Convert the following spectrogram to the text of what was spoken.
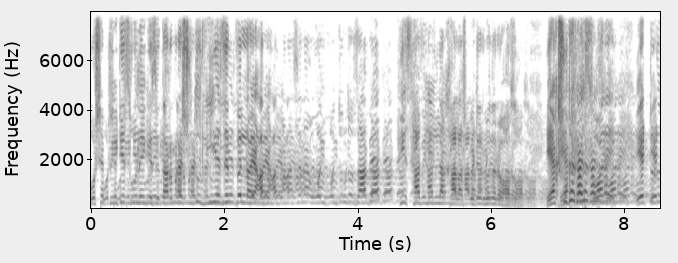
ও সে চলে গেছে তার মানে শুধু নিয়ে যেতে পারল আদম। আছে না ওই পর্যন্ত যাবে ফি সাবিলিল্লাহ খালাস পেটের ভেতরে হজম। 100 টাকায় চলে একটু তো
